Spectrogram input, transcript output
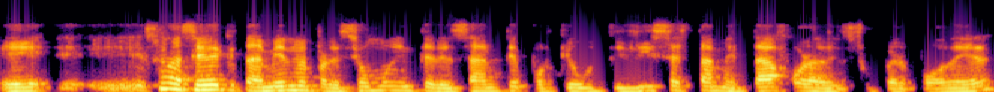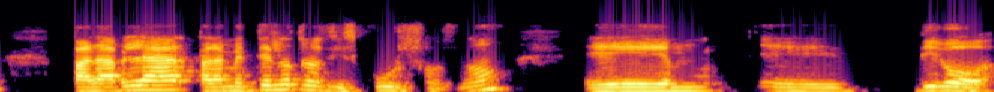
eh, eh, es una serie que también me pareció muy interesante porque utiliza esta metáfora del superpoder para hablar, para meterle otros discursos, ¿no? Digo,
